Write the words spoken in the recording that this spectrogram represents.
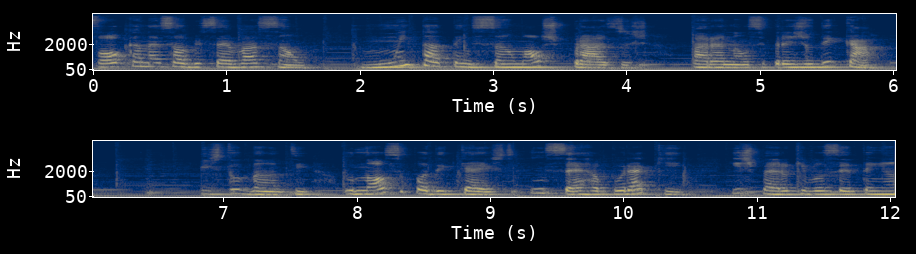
foca nessa observação, muita atenção aos prazos para não se prejudicar. Estudante, o nosso podcast encerra por aqui. Espero que você tenha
